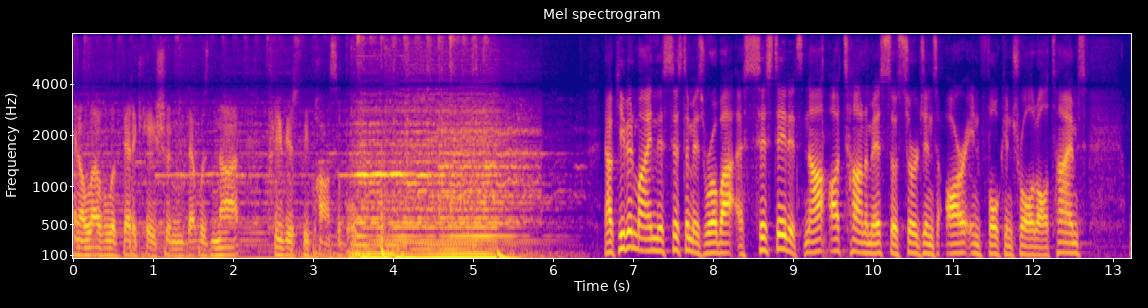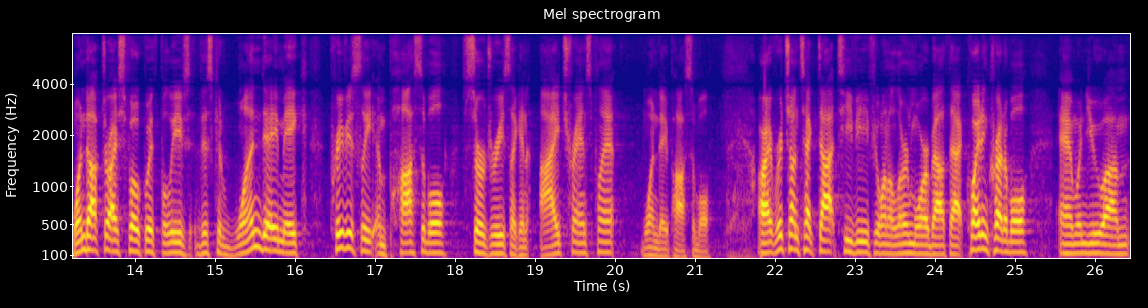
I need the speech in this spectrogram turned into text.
and a level of dedication that was not previously possible. Now keep in mind this system is robot assisted, it's not autonomous, so surgeons are in full control at all times. One doctor I spoke with believes this could one day make previously impossible surgeries like an eye transplant one day possible. All right, richontech.tv if you want to learn more about that. Quite incredible. And when you um,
